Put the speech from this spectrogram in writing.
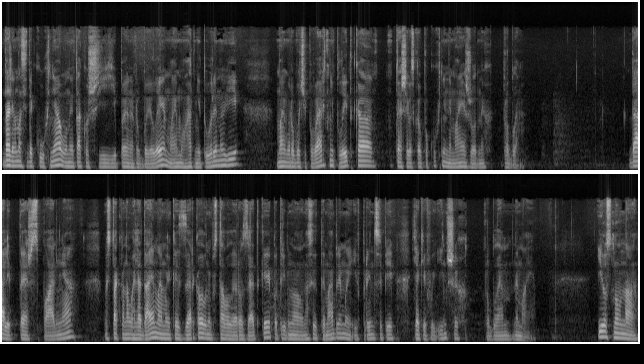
Далі у нас іде кухня, вони також її переробили. Маємо гарнітури нові, маємо робочі поверхні, плитка. Теж, я би сказав, по кухні немає жодних проблем. Далі теж спальня. Ось так вона виглядає. Маємо якесь дзеркало, вони поставили розетки, потрібно насити меблями, і, в принципі, як і в інших, проблем немає. І основна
